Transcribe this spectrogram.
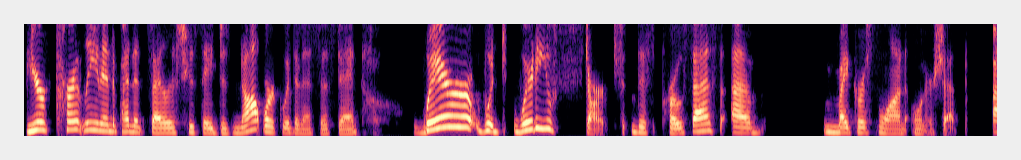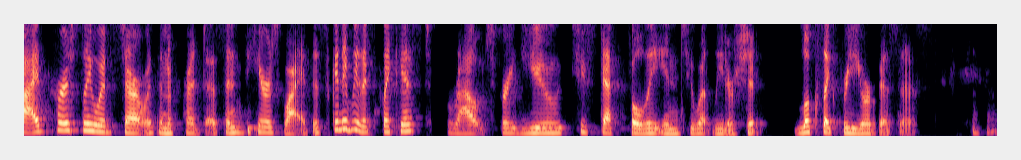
you're currently an independent stylist who say does not work with an assistant where would where do you start this process of micro salon ownership I personally would start with an apprentice. And here's why this is going to be the quickest route for you to step fully into what leadership looks like for your business. Mm-hmm.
